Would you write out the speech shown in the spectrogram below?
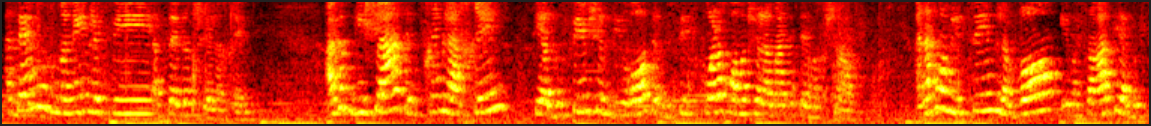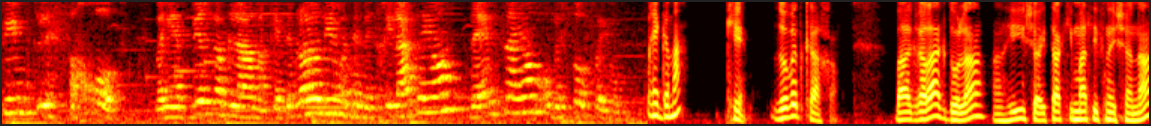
אתם מוזמנים לפי הסדר שלכם. עד הפגישה אתם צריכים להכין תעדופים של דירות על בסיס כל החומר שלמדתם עכשיו. אנחנו ממליצים לבוא עם עשרה תעדופים לפחות, ואני אסביר גם למה, כי אתם לא יודעים אם אתם בתחילת היום, באמצע היום או בסוף היום. רגע, מה? כן, זה עובד ככה. בהגרלה הגדולה, ההיא שהייתה כמעט לפני שנה,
